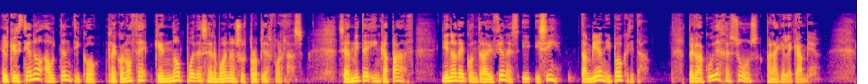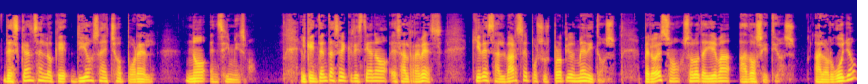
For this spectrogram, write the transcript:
El cristiano auténtico reconoce que no puede ser bueno en sus propias fuerzas. Se admite incapaz, lleno de contradicciones y, y sí, también hipócrita. Pero acude a Jesús para que le cambie. Descansa en lo que Dios ha hecho por él, no en sí mismo. El que intenta ser cristiano es al revés. Quiere salvarse por sus propios méritos. Pero eso solo te lleva a dos sitios. Al orgullo,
